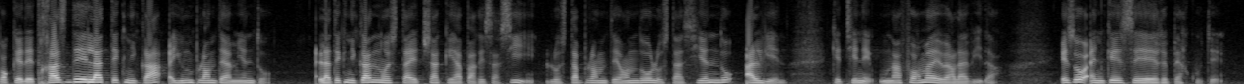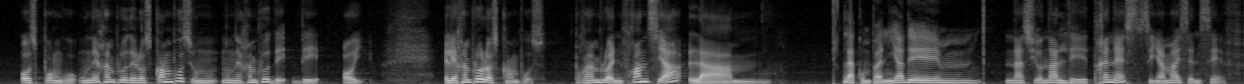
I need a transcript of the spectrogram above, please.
Porque detrás de la técnica hay un planteamiento. La técnica no está hecha que aparezca así, lo está planteando, lo está haciendo alguien que tiene una forma de ver la vida. ¿Eso en qué se repercute? Os pongo un ejemplo de los campos y un, ejemplo de, hoy. El ejemplo de los campos. Por ejemplo, en Francia, la, la compañía de, mm, nacional de trenes se llama SNCF.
